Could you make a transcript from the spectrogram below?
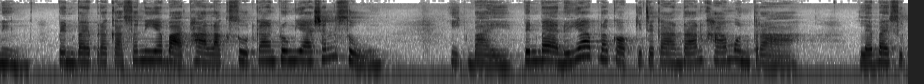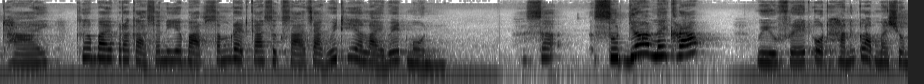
หนึ่ง เป็นใบประกาศนียบัตรผ่านหลักสูตรการปรุงยาชั้นสูง อีกใบเป็นใบอนุญาตประกอบกิจการร้านค้ามนตรา และใบสุดท้ายคือใบประกาศนียบัตรสำเร็จการศึกษาจากวิทยาลัยเวทมนต์สสุดยอดเลยครับ วิลเฟรดอดหันกลับมาชม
